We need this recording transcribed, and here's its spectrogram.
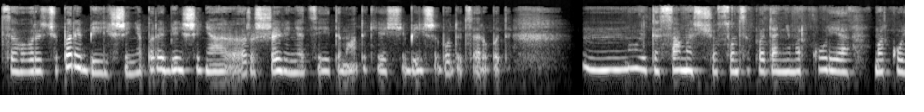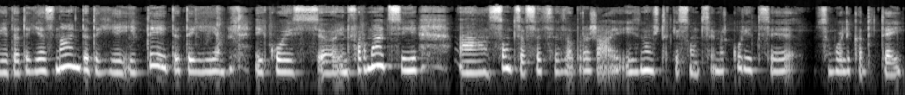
це говорить, що перебільшення, перебільшення, розширення цієї тематики, я ще більше буду це робити. Ну і те саме, що сонце в поєднанні Меркурія. Меркурій додає знань, додає ідей, додає якоїсь е, інформації, а сонце все це зображає. І знову ж таки, сонце і Меркурій це символіка дітей.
